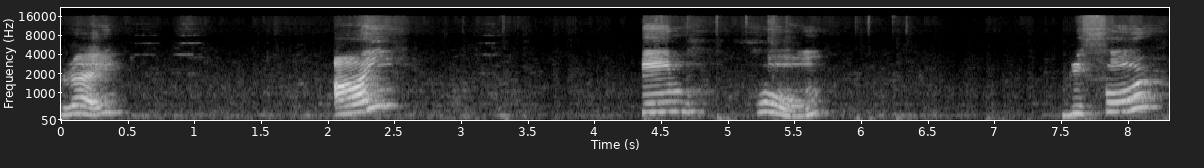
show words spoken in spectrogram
Right? I came home before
